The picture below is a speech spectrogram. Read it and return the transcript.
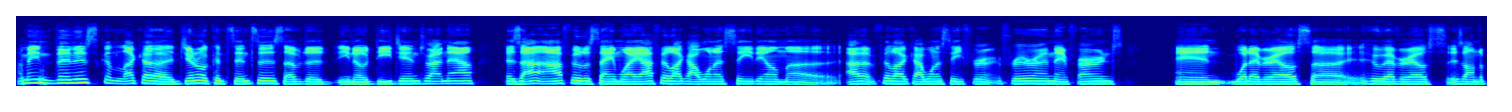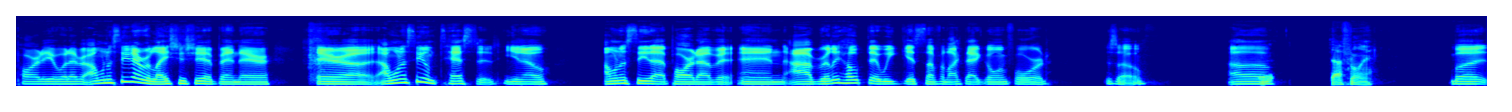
I mean, then it's kind of like a general consensus of the you know degens right now. Is I, I feel the same way. I feel like I want to see them. Uh, I feel like I want to see Fr- and Ferns and whatever else, uh, whoever else is on the party or whatever. I want to see their relationship and their their. Uh, I want to see them tested. You know, I want to see that part of it, and I really hope that we get something like that going forward. So, uh, Definitely. But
